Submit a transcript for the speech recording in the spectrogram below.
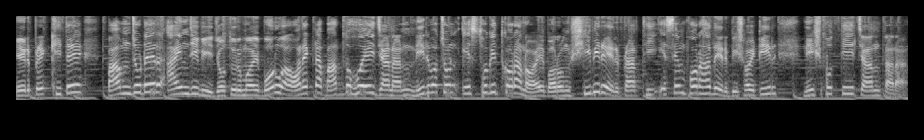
এর প্রেক্ষিতে বাম জোটের আইনজীবী জ্যোতির্ময় বড়ুয়া অনেকটা বাধ্য হয়েই জানান, নির্বাচন স্থগিত করা নয়, বরং শিবিরের প্রার্থী এস এম ফরহাদের বিষয়টির নিষ্পত্তি চান তারা।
